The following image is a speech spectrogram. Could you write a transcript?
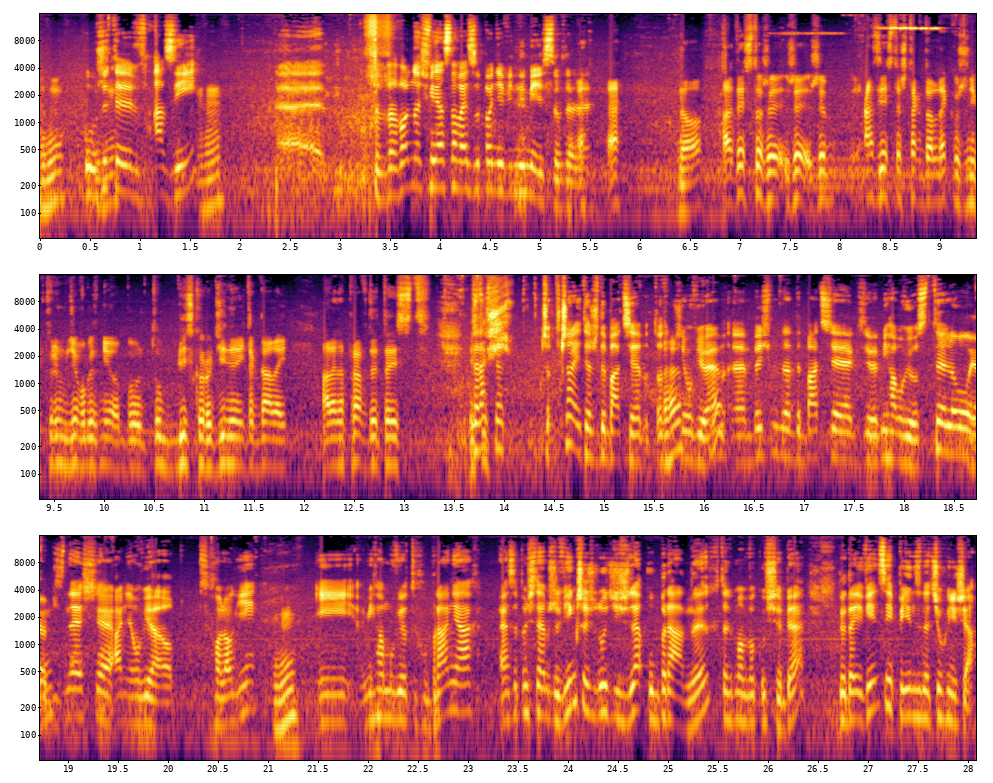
Mhm. użyty w Azji, Mhm. e, to ta wolność finansowa jest zupełnie w innym miejscu wtedy. No, ale to jest to, że, że, że Azja jest też tak daleko, że niektórym ludziom w ogóle nie, bo tu blisko rodziny i tak dalej, ale naprawdę to jest... Teraz jesteś... też, wcz- wczoraj też w debacie, o tym nie mówiłem, e, byliśmy na debacie, gdzie Michał mówił o stylu i o Mhm. biznesie, Ania mówiła o psychologii Mhm. i Michał mówił o tych ubraniach, a ja sobie myślałem, że większość ludzi źle ubranych, których mam wokół siebie, wydaje więcej pieniędzy na ciuchy niż ja.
